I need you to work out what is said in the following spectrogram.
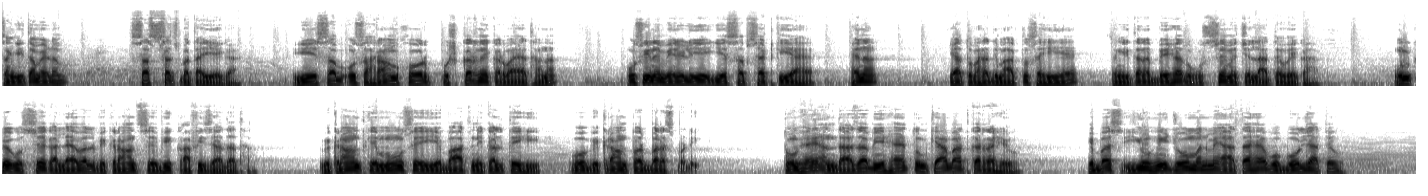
Sangeeta madam सच सच बताइएगा, ये सब उस हरामखोर पुष्कर ने करवाया था ना? उसी ने मेरे लिए ये सब सेट किया है है ना? क्या तुम्हारा दिमाग तो सही है? संगीता ने बेहद गुस्से में चिल्लाते हुए कहा। उनके गुस्से का लेवल विक्रांत से भी काफ़ी ज़्यादा था। विक्रांत के मुँह से ये बात निकलते ही वो विक्रांत पर बरस पड़ी। तुम्हें अंदाज़ा भी है तुम क्या बात कर रहे हो? कि बस यूँ ही जो मन में आता है वो बोल जाते हो?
